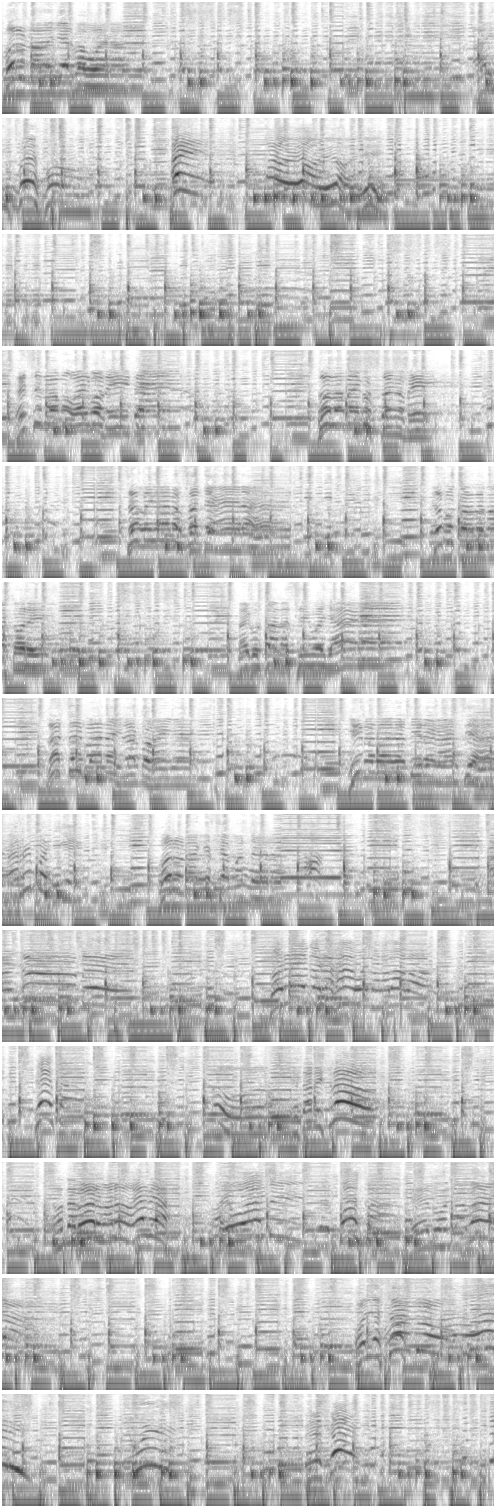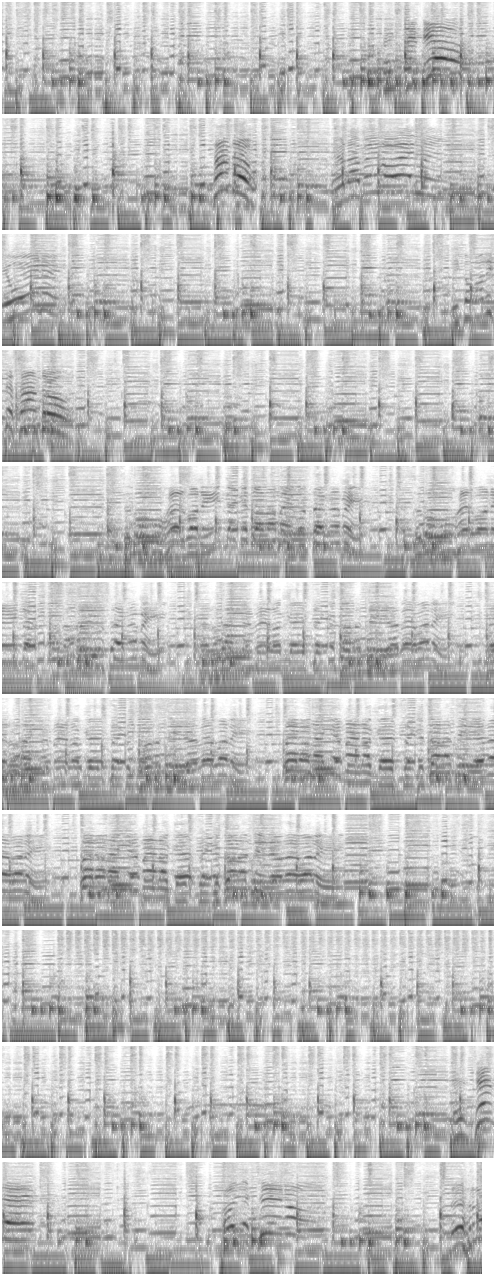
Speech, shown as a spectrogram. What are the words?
por una hierba buena. Ay, fefo. Ay, ay, ay, ay. Es una mujer bonita, todas me gustan a mí. Se me gana santera, de boca de macorís. Me gustan las cigüeyanas la semana y la coña. Y me da la tirancia, arriba aquí, por una que sea matera. ¡Ayúdame! ¡Corre, corre, ja, bueno, la baba! ¡Pieza! ¡Oh, está aislado! ¡No te duermas, no! ¿eh? La mujer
